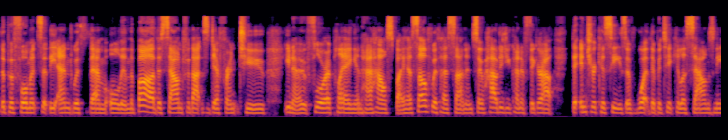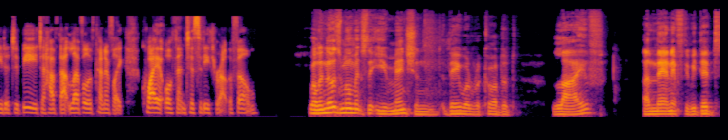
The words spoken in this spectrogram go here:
the performance at the end with them all in the bar, the sound for that's different to, you know, Flora playing in her house by herself with her son. And so, how did you kind of figure out the intricacies of what the particular sounds needed to be to have that level of kind of like quiet authenticity throughout the film? Well, in those moments that you mentioned, they were recorded live. And then if we did,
